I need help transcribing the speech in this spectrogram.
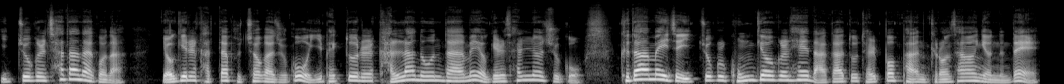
이쪽을 차단하거나 여기를 갖다 붙여가지고 이 백도를 갈라놓은 다음에 여기를 살려주고 그 다음에 이제 이쪽을 공격을 해 나가도 될 법한 그런 상황이었는데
